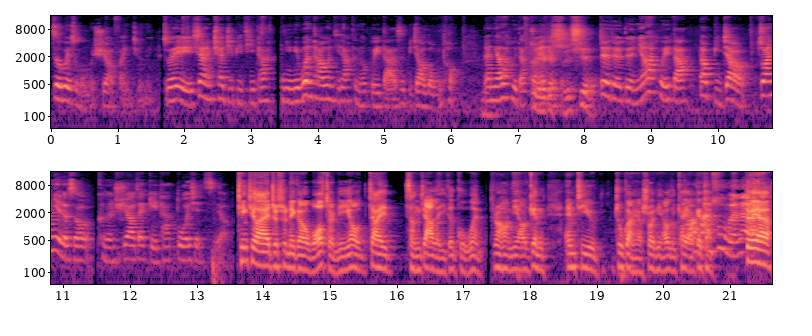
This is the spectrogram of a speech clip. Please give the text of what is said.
这为什么我们需要 fine tuning？所以像 ChatGPT 它你你问他问题，他可能回答的是比较笼统。那你要他回答专业的实现，对对对，你要他回答到比较专业的时候，可能需要再给他多一些资料。听起来就是那个 Walter，你又再增加了一个顾问，然后你要跟 MTU 主管要说你要离开，要跟他。部门了。对呀，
